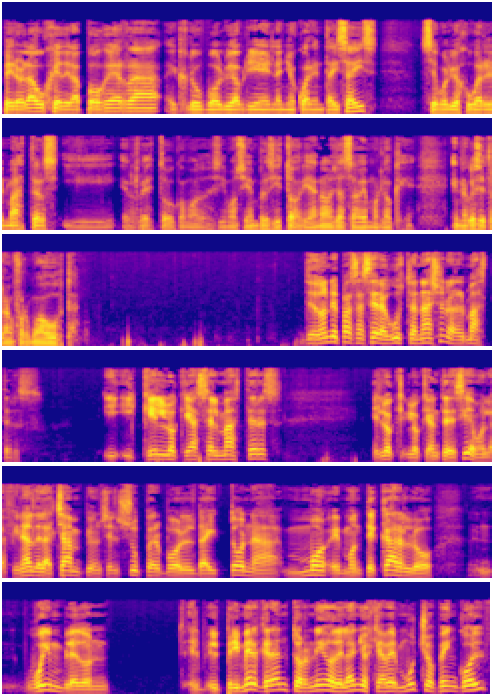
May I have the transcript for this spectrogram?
pero el auge de la posguerra, el club volvió a abrir en el año 46, se volvió a jugar el Masters y el resto, como decimos siempre, es historia, ¿no? Ya sabemos lo que en lo que se transformó Augusta. ¿De dónde pasa a ser Augusta National Masters? ¿Y, ¿Y, qué es lo que hace el Masters es lo que, lo que antes decíamos, la final de la Champions, el Super Bowl, Daytona, eh, Monte Carlo, Wimbledon, el, primer gran torneo del año es que, a ver, muchos ven golf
